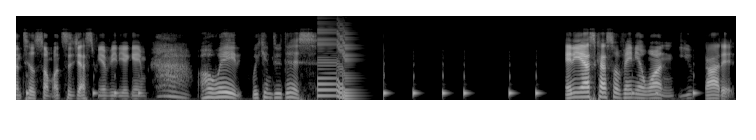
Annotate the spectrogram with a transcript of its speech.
until someone suggests me a video game. Oh wait, we can do this. NES Castlevania 1, you got it.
